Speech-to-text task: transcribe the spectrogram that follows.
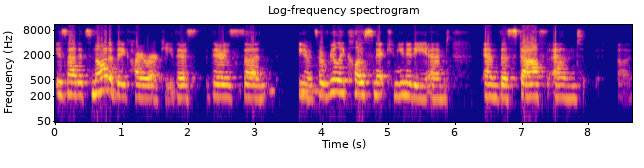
is that it's not a big hierarchy. There's there's uh, you know it's a really close knit community, and and the staff and uh,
